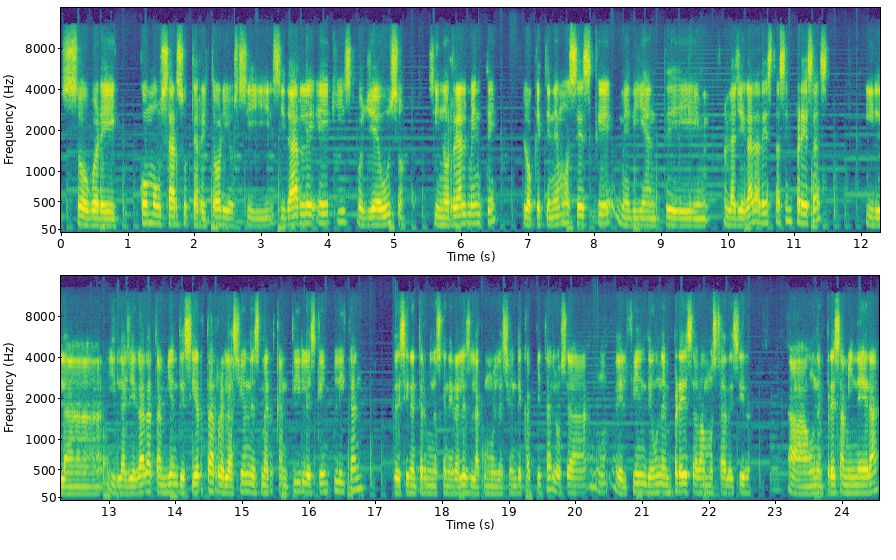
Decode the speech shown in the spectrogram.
sobre cómo usar su territorio, si, si darle X o Y uso, sino realmente lo que tenemos es que mediante la llegada de estas empresas y la, y la llegada también de ciertas relaciones mercantiles que implican, decir en términos generales, la acumulación de capital, o sea, el fin de una empresa, vamos a decir, a una empresa minera,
